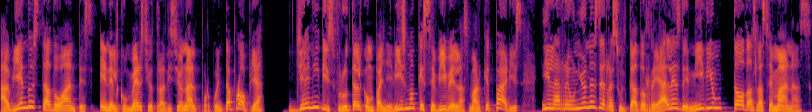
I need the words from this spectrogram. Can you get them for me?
Habiendo estado antes en el comercio tradicional por cuenta propia, Jenny disfruta el compañerismo que se vive en las market parties y en las reuniones de resultados reales de Nidium todas las semanas.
